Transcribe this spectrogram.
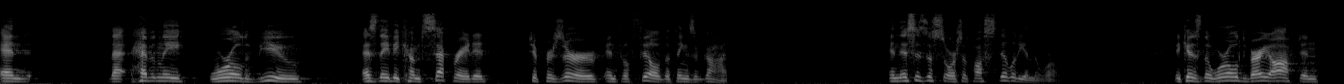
and that heavenly world view as they become separated to preserve and fulfill the things of God. And this is a source of hostility in the world. Because the world very often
